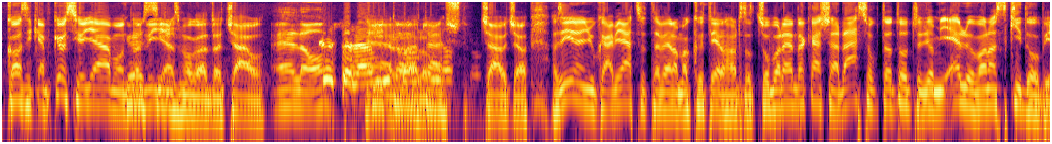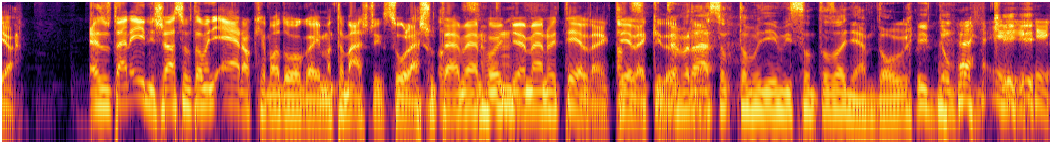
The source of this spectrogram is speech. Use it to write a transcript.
Kazikám, köszi, hogy elmondtad, Köszi. vigyázz magadra, ciao. Ela. Köszönöm. Hello, hello. Ciao, ciao. Az én anyukám játszotta velem a kötélharcot szobarendakásán, rászoktatott, hogy ami elő van, azt kidobja. Ezután én is rászoktam, hogy elrakjam a dolgaimat a második szólás után, mert hogy, mert hogy tényleg, tényleg kidobtam. rászoktam, hogy én viszont az anyám dolgait dobom ki.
